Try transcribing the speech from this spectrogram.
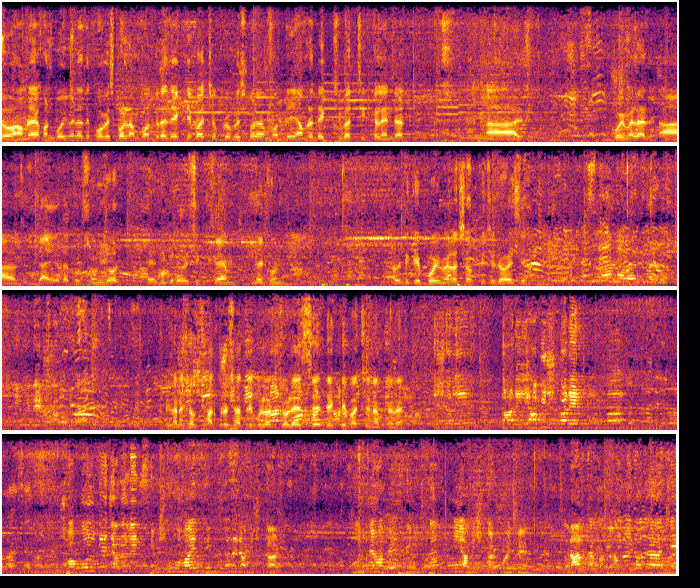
তো আমরা এখন বইমেলাতে প্রবেশ করলাম। বন্ধুরা দেখতে পাচ্ছ, প্রবেশ করার মধ্যেই আমরা দেখতে পাচ্ছি ক্যালেন্ডার। আর বইমেলার জায়গাটা খুব সুন্দর। এদিকে রয়েছে ক্যাম্প, দেখুন। ওইদিকে বইমেলা সব কিছু রয়েছে। এখানে সব ছাত্রছাত্রীগুলো চলে এসছে, দেখতে পাচ্ছেন আপনারা। আবিষ্কারের সকলকে জানালেন শুভ হয় সিমসানের আবিষ্কার। বলতে হবে সিমসান এই আবিষ্কার করেছেন। লাল কথা আছে।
